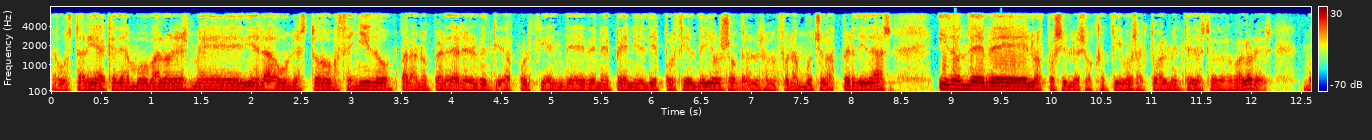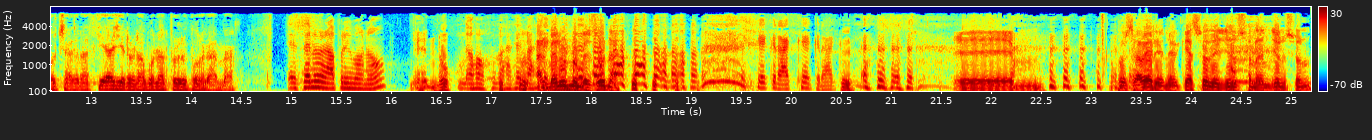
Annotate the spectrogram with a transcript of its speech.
Me gustaría que de ambos valores me diera un stop ceñido para no perder el 22% de BNP ni el 10% de Johnson, que no se me fueran mucho las pérdidas, y donde ve los posibles objetivos actualmente de estos dos valores. Muchas gracias y enhorabuena por el programa. Este no era primo, ¿no? Eh, no. No, vale, vale. Al menos no me suena. qué crack, qué crack. Eh, pues a ver, en el caso de Johnson Johnson,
